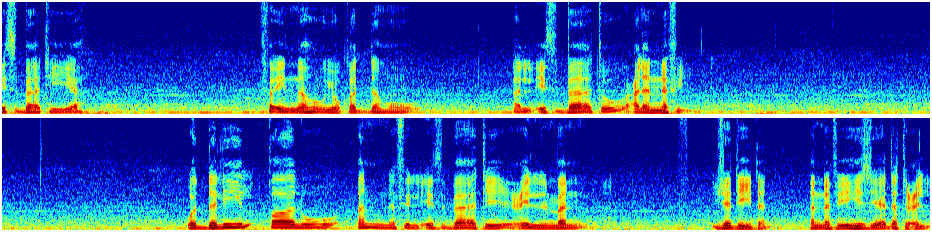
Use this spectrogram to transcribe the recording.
إثباتية فإنه يقدم الإثبات على النفي. والدليل قالوا أن في الإثبات علما جديدا أن فيه زيادة علم.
